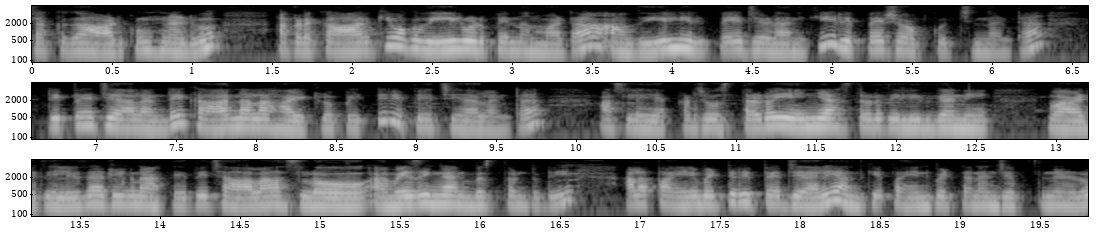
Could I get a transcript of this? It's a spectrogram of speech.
చక్కగా ఆడుకుంటున్నాడు. అక్కడ కార్కి ఒక వీల్ ఊడిపోయిందనమాట. ఆ వీల్ని రిపేర్ చేయడానికి రిపేర్ షాప్కి వచ్చిందంట. రిపేర్ చేయాలంటే కార్ని అలా హైట్లో పెట్టి రిపేర్ చేయాలంట. అసలు ఎక్కడ చూస్తాడో ఏం చేస్తాడో తెలియదు కానీ వాడి తెలివితేటలకు నాకైతే చాలా అసలు అమేజింగ్గా అనిపిస్తుంటుంది. అలా పైన పెట్టి రిపేర్ చేయాలి. అందుకే పైన పెట్టానని చెప్తున్నాడు.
